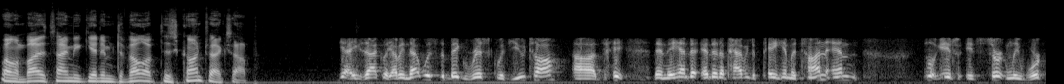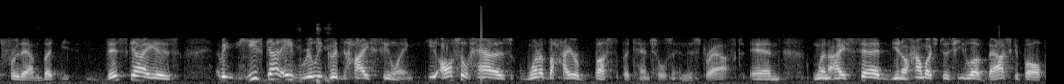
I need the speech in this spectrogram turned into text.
Well, and by the time you get him developed, his contract's up. Yeah, exactly. I mean, that was the big risk with Utah. Uh, they, then they ended, ended up having to pay him a ton, and look, it's it certainly worked for them. But this guy is, I mean, he's got a really good high ceiling. He also has one of the higher bust potentials in this draft. And when I said, you know, how much does he love basketball?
